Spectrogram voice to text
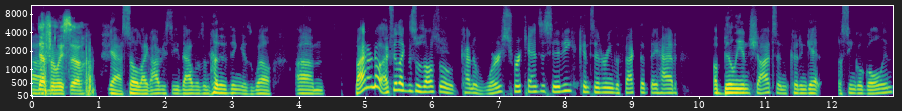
Um, definitely so yeah, so like obviously that was another thing as well. Um, but I don't know. I feel like this was also kind of worse for Kansas City, considering the fact that they had a billion shots and couldn't get a single goal in.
